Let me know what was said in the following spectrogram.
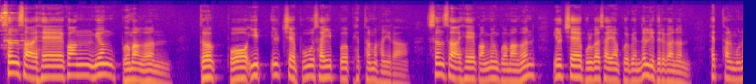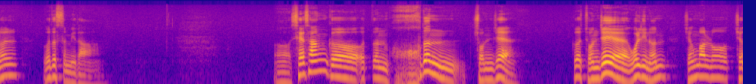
선사 해광명 범왕은 덕, 보, 입, 일체, 부사이법 해탈문 하니라. 선사 해 광명 범왕은 일체 불가사의한 법에 널리 들어가는 해탈문을 얻었습니다. 어, 세상 그 어떤 모든 존재, 그 존재의 원리는 정말로 저,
